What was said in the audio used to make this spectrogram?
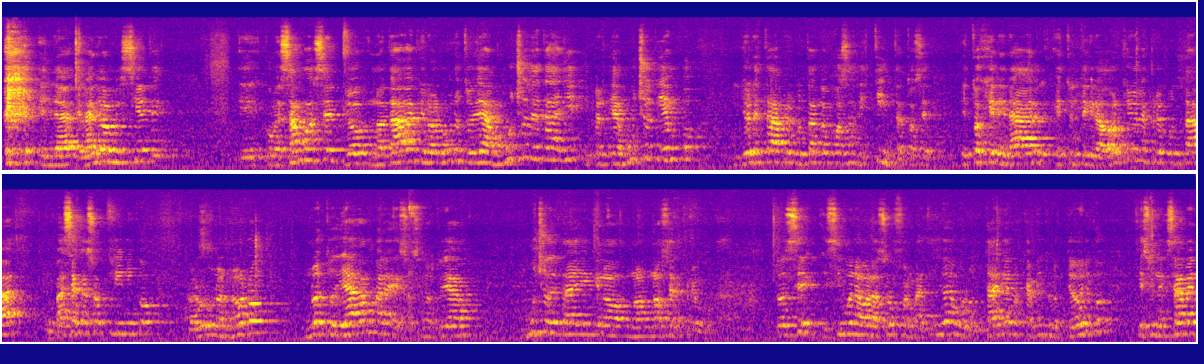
El año 2007 eh, comenzamos a hacer, yo notaba que los alumnos estudiaban mucho detalle y perdían mucho tiempo y yo les estaba preguntando cosas distintas. Entonces, esto general, esto integrador que yo les preguntaba, en base a casos clínicos, los alumnos no, lo, no estudiaban para eso, sino estudiaban mucho detalle que no, no, no se les preguntaba. Entonces, hicimos una evaluación formativa voluntaria los capítulos teóricos que es un examen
